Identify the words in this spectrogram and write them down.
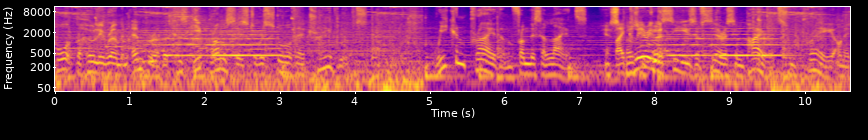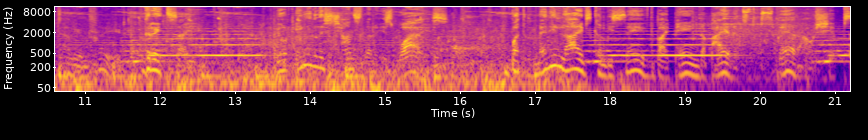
Support the Holy Roman Emperor because he promises to restore their trade routes. We can pry them from this alliance Yes, by clearing the seas of Saracen pirates who prey on Italian trade. Great Sahib. Your English Chancellor is wise. But many lives can be saved by paying the pirates to spare our ships.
